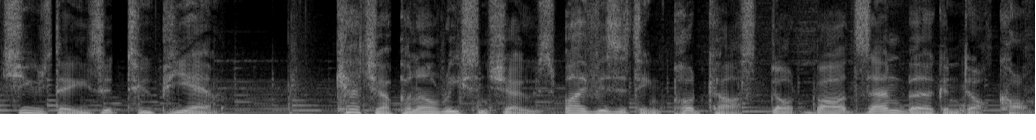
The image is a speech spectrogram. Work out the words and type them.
Tuesdays at 2 p.m. Catch up on our recent shows by visiting podcast.bartzandbergen.com.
